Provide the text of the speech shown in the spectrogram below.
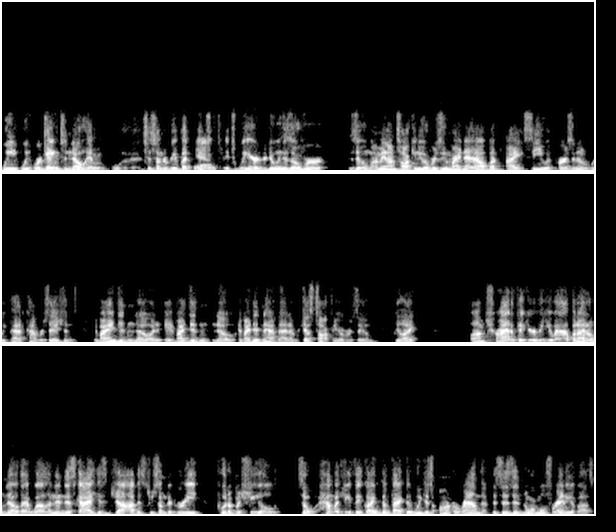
we, we are getting to know him to some degree, but yeah. it's it's weird doing this over Zoom. I mean, I'm talking to you over Zoom right now, but I see you in person and we've had conversations. If I didn't know it, if I didn't know, if I didn't have that, I'm just talking to you over Zoom, be like, well, I'm trying to figure who you out, but I don't know that well. And then this guy, his job is to some degree put up a shield. So how much do you think like the fact that we just aren't around them, this isn't normal for any of us,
